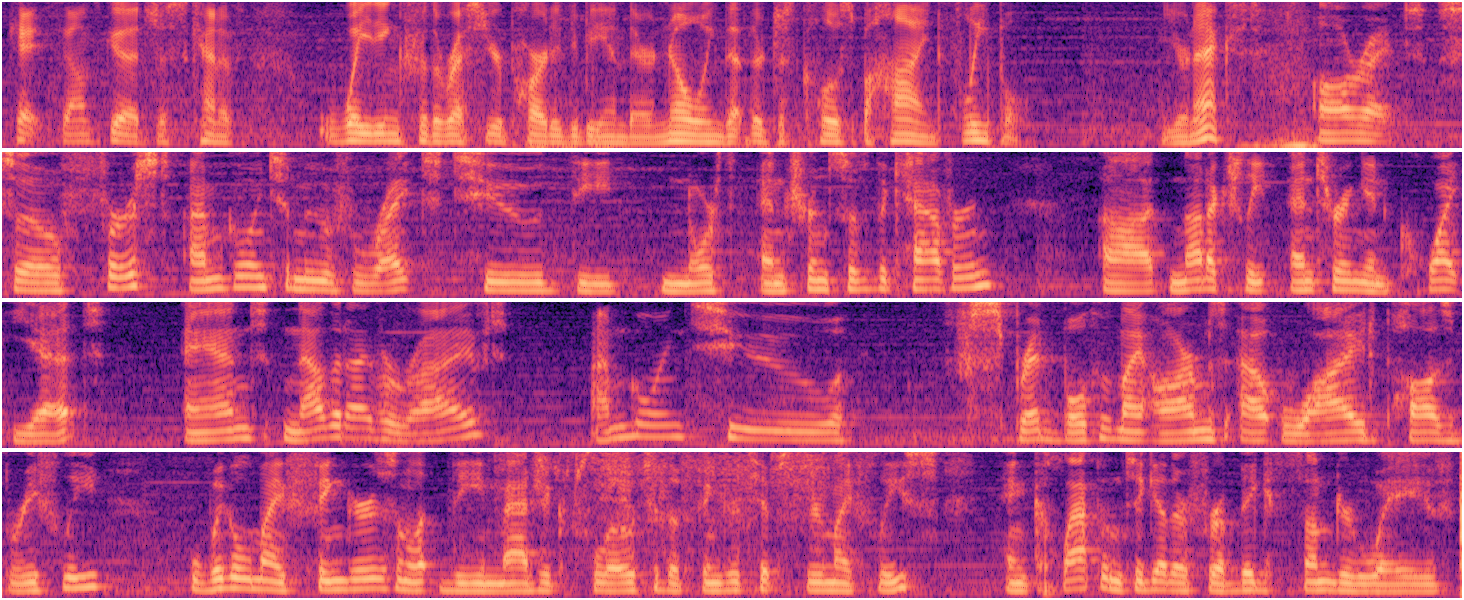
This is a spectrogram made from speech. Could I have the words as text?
Okay, sounds good. Just kind of waiting for the rest of your party to be in there, knowing that they're just close behind. Fleeple, you're next. All right. So first, I'm going to move right to the north entrance of the cavern. Uh, not actually entering in quite yet. And now that I've arrived, I'm going to spread both of my arms out wide, pause briefly, wiggle my fingers and let the magic flow to the fingertips through my fleece, and clap them together for a big Thunderwave.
